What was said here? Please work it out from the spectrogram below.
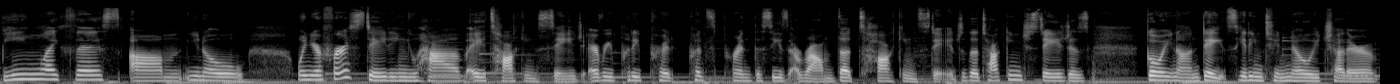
being like this? Um, you know, when you're first dating, you have a talking stage. Everybody puts parentheses around the talking stage. The talking stage is going on dates, getting to know each other,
